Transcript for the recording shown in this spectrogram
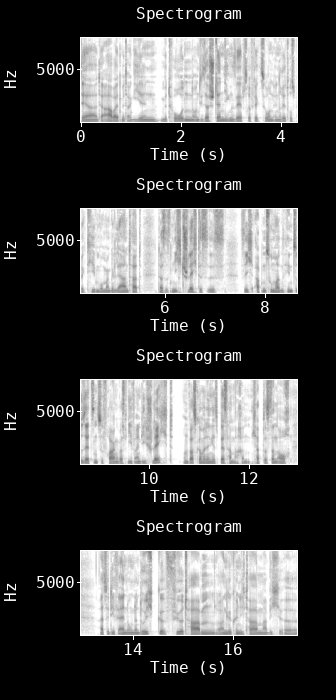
der, der Arbeit mit agilen Methoden und dieser ständigen Selbstreflexion in Retrospektiven, wo man gelernt hat, dass es nicht Schlechtes ist, sich ab und zu mal hinzusetzen, zu fragen, was lief eigentlich schlecht und was können wir denn jetzt besser machen. Ich habe das dann auch als wir die Veränderungen dann durchgeführt haben oder angekündigt haben, habe ich äh,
